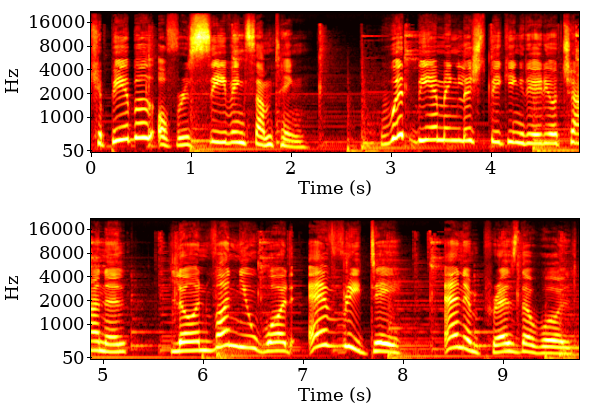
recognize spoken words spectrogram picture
capable of receiving something. With BM English Speaking Radio channel, learn one new word every day and impress the world.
